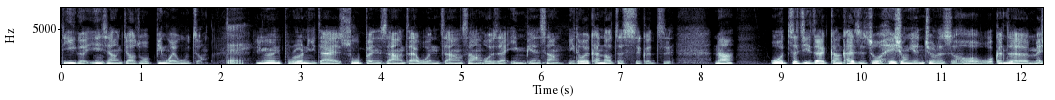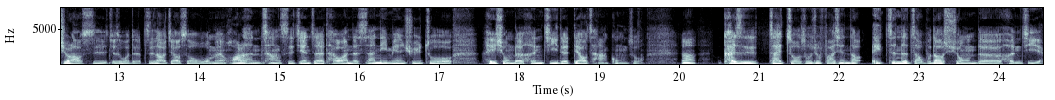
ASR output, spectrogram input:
第一个印象叫做濒危物种。对，因为不论你在书本上、在文章上或者在影片上，你都会看到这四个字。那我自己在刚开始做黑熊研究的时候，我跟着美秀老师，就是我的指导教授，我们花了很长时间在台湾的山里面去做黑熊的痕迹的调查工作。那开始在走的时候，就发现到，哎，真的找不到熊的痕迹。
